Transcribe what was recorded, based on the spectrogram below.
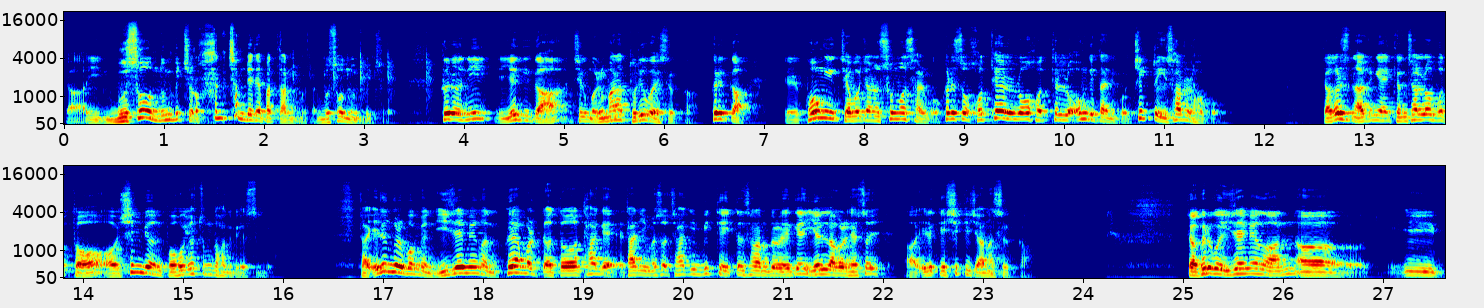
자, 이 무서운 눈빛으로 한참 내려봤다는 겁니다. 무서운 눈빛으로. 그러니 여기가 지금 얼마나 두려워했을까. 그러니까 공익 제보자는 숨어 살고 그래서 호텔로 호텔로 옮겨 다니고 집도 이사를 하고 자 그래서 나중에 경찰로부터 어, 신변 보호 요청도 하게 되었습니다. 자, 이런 걸 보면 이재명은 그야말로 떳떳하게 다니면서 자기 밑에 있던 사람들에게 연락을 해서 어, 이렇게 시키지 않았을까. 자, 그리고 이재명은, 어, 이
